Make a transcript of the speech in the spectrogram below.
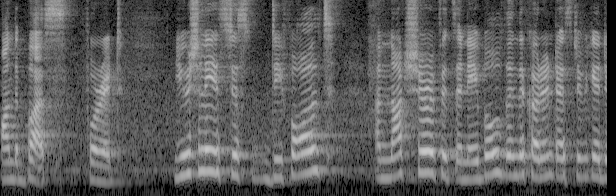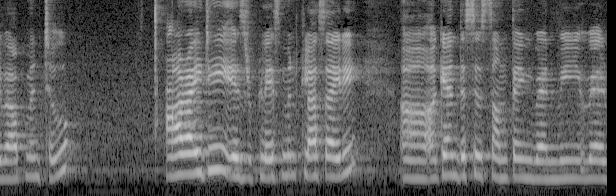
on the bus for it. Usually it's just default. I'm not sure if it's enabled in the current SDK development too. RID is replacement class ID. Uh, again, this is something when we where,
